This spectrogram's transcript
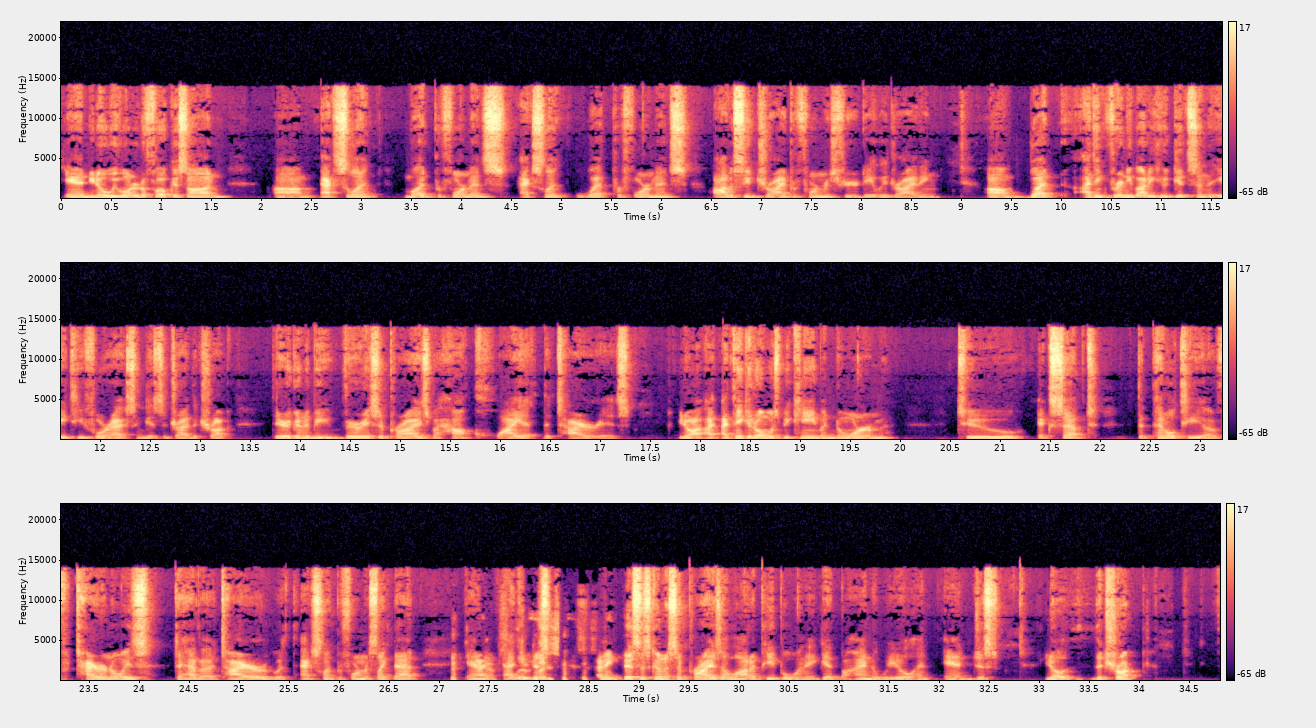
and, you know, we wanted to focus on um, excellent mud performance, excellent wet performance, obviously dry performance for your daily driving. Um, but I think for anybody who gets in the AT4X and gets to drive the truck, they're going to be very surprised by how quiet the tire is. You know, I, I think it almost became a norm to accept the penalty of tire noise to have a tire with excellent performance like that. And I, I, think this is, I think this is going to surprise a lot of people when they get behind the wheel and and just you know the truck.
